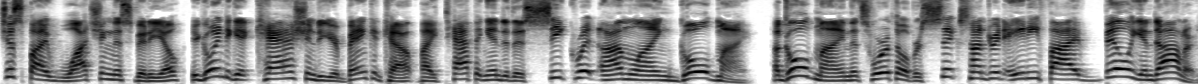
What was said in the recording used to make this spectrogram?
Just by watching this video, you're going to get cash into your bank account by tapping into this secret online gold mine. A gold mine that's worth over $685 billion.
